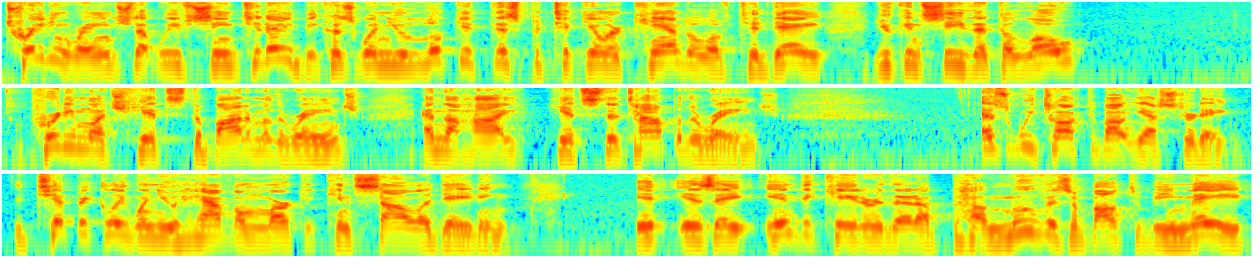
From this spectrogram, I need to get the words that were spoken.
trading range that we've seen today. Because when you look at this particular candle of today, you can see that the low pretty much hits the bottom of the range and the high hits the top of the range as we talked about yesterday, typically when you have a market consolidating, it is a indicator that a, a, move is about to be made,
